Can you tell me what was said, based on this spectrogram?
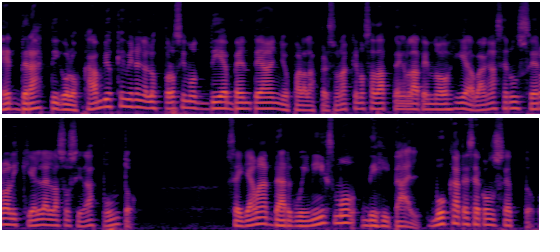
Es drástico. Los cambios que vienen en los próximos 10, 20 años para las personas que no se adapten a la tecnología van a ser un cero a la izquierda en la sociedad. Punto se llama darwinismo digital. Búscate ese concepto.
